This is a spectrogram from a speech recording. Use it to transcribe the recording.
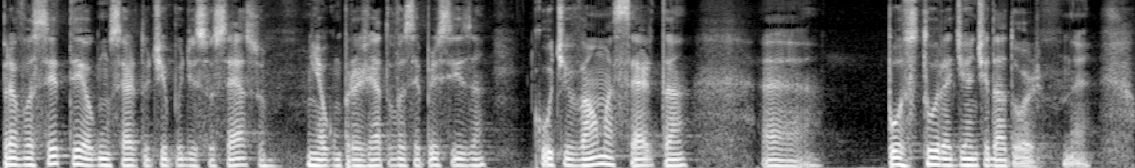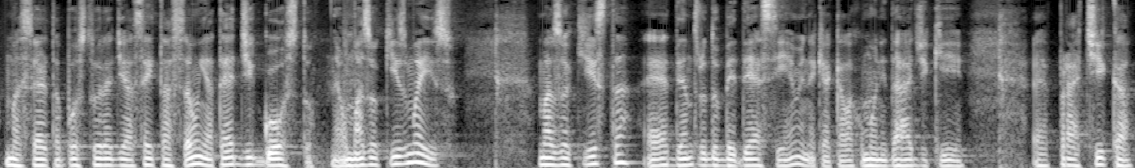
para você ter algum certo tipo de sucesso em algum projeto, você precisa cultivar uma certa é, postura diante da dor, né? uma certa postura de aceitação e até de gosto. Né? O masoquismo é isso Masoquista é dentro do BDSM, né, que é aquela comunidade que é, pratica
